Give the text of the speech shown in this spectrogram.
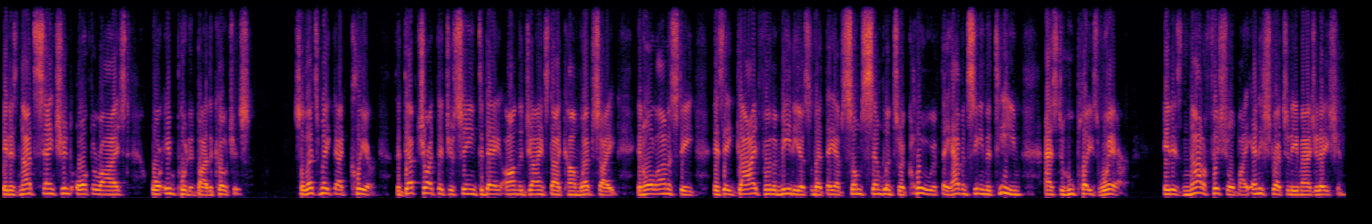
It is not sanctioned, authorized, or inputted by the coaches. So let's make that clear. The depth chart that you're seeing today on the Giants.com website, in all honesty, is a guide for the media so that they have some semblance or clue, if they haven't seen the team, as to who plays where. It is not official by any stretch of the imagination.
